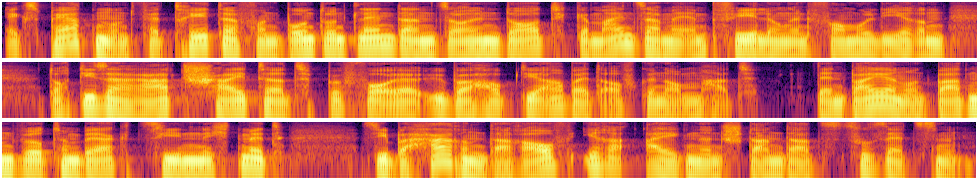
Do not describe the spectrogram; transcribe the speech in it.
Experten und Vertreter von Bund und Ländern sollen dort gemeinsame Empfehlungen formulieren, doch dieser Rat scheitert, bevor er überhaupt die Arbeit aufgenommen hat. Denn Bayern und Baden-Württemberg ziehen nicht mit. Sie beharren darauf, ihre eigenen Standards zu setzen.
